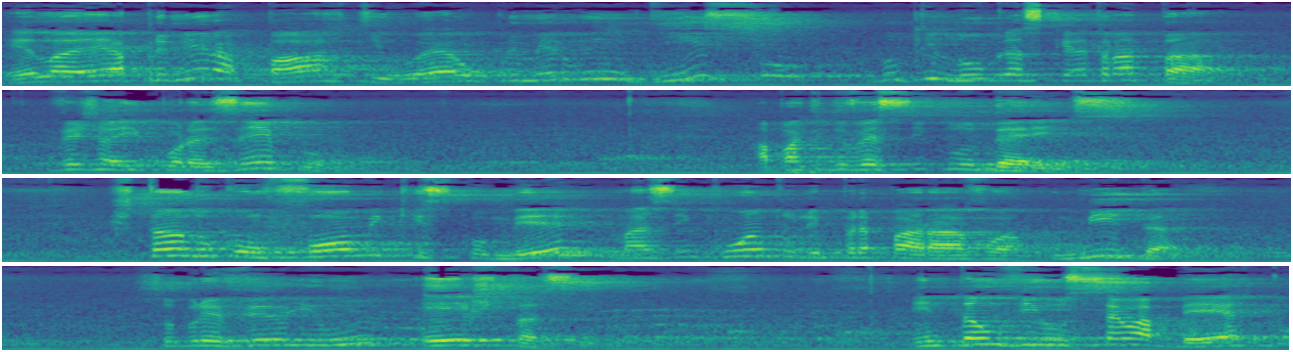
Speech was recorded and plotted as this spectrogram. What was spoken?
ela é a primeira parte, ou é o primeiro indício do que Lucas quer tratar. Veja aí, por exemplo, a partir do versículo 10. Estando com fome, quis comer, mas enquanto lhe preparavam a comida, sobreveio-lhe um êxtase. Então viu o céu aberto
